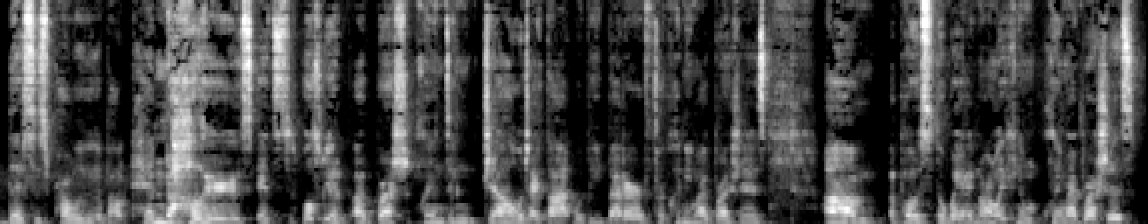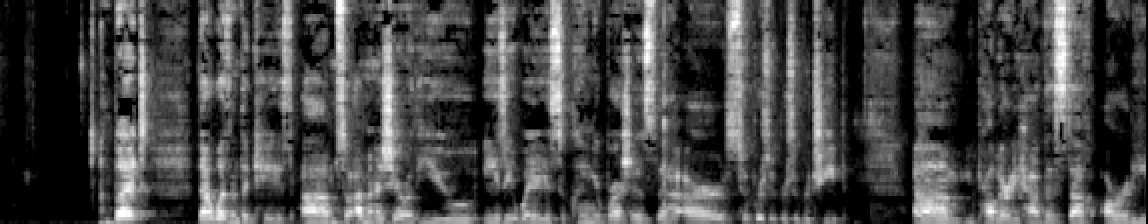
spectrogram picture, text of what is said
this is probably about $10. It's supposed to be a, a, brush cleansing gel, which I thought would be better for cleaning my brushes, um, opposed to the way I normally clean my brushes but that wasn't the case. Um, so I'm going to share with you easy ways to clean your brushes that are super, super, super cheap. Um, you probably already have this stuff already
